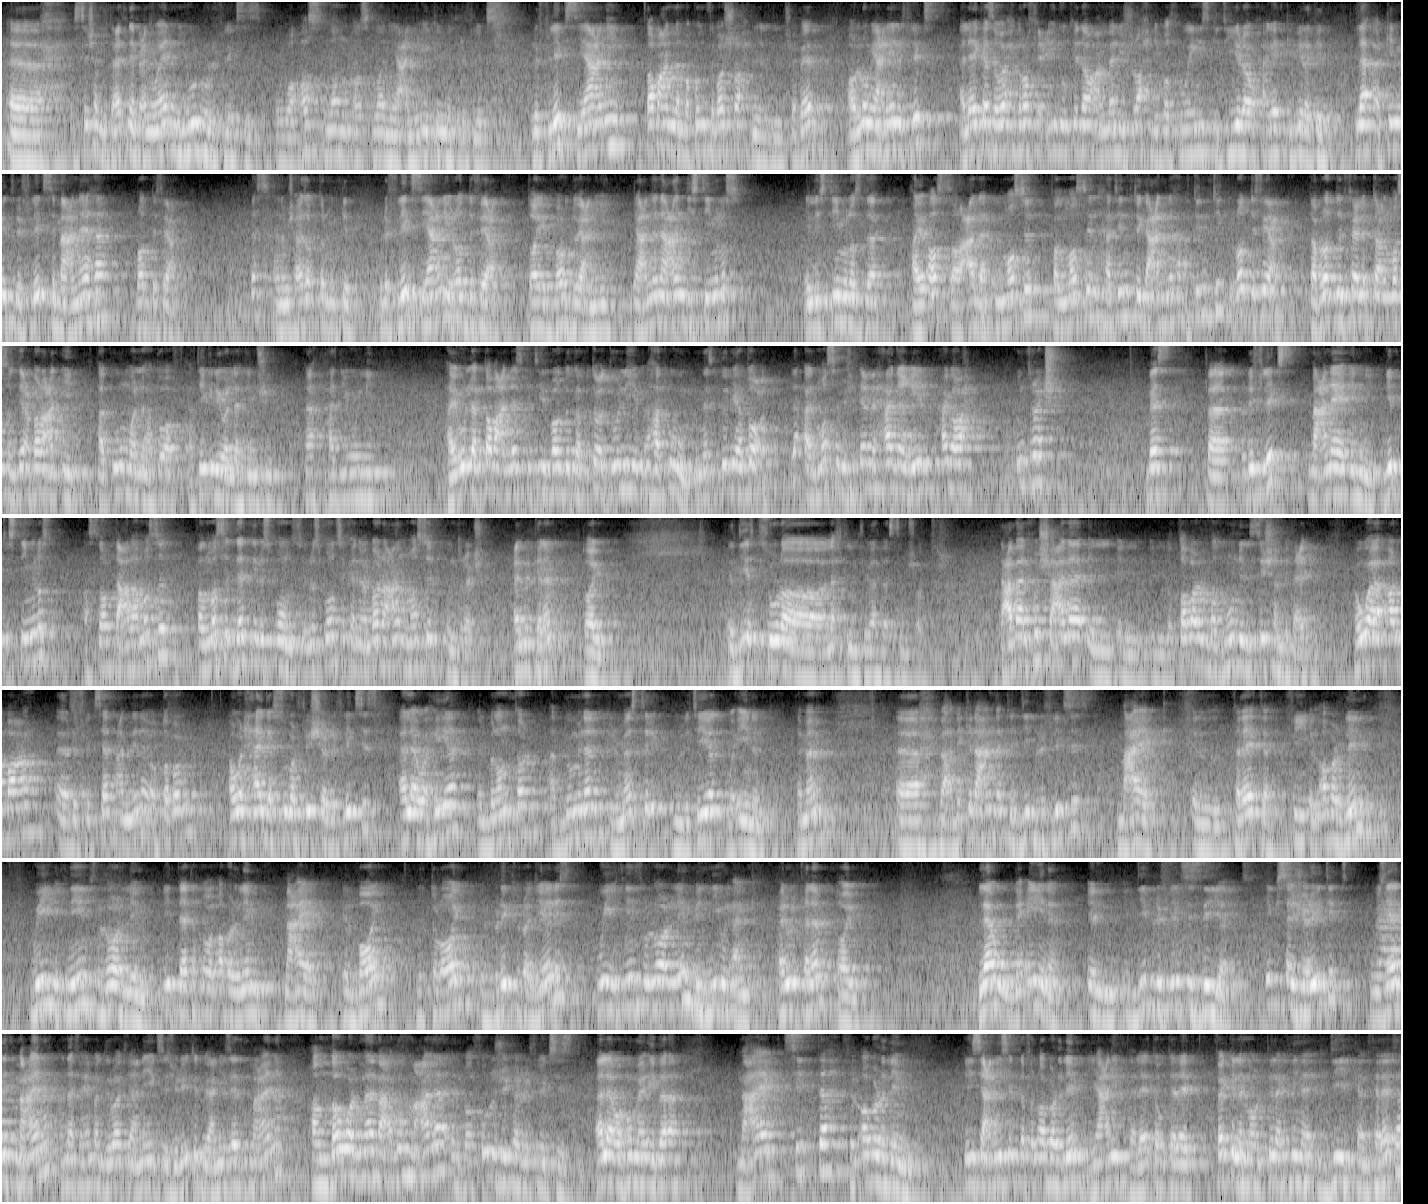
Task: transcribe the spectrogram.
ال session بتاعتنا بعنوان neuro reflexes هو أصلا أصلا يعني إيه كلمة reflex reflex يعني طبعا لما كنت بشرح للشباب أقول لهم يعني إيه reflex ألاقي كذا واحد رافع إيده كده وعمال يشرح لي pathways كتيرة وحاجات كبيرة كده. لا كلمة reflex معناها رد فعل. بس أنا مش عايز أكتر من كده. reflex يعني رد فعل. طيب برضو يعني إيه؟ يعني أنا عندي stimulus ال stimulus ده هيأثر على ال muscle فال muscle هتنتج عنها هتنتج رد فعل. طب رد الفعل بتاع ال muscle دي عبارة عن إيه؟ هتقوم ولا هتقف؟ هتجري ولا هتمشي؟ ها حد يقول لي؟ هيقول لك طبعا ناس كتير برضو كانت بتقعد تقول لي هتقوم. الناس بتقول لي هتقعد. لا ال muscle مش هتعمل حاجة غير حاجة واحدة contraction بس ف reflex معناه إني جبت stimulus اثرت على muscle فال muscle ادتني response ال response كان عبارة عن muscle contraction حلو الكلام؟ طيب. ديت صورة لفت الانتباه بس مش أكتر. تعال بقى نخش على يعتبر مضمون ال session بتاعتنا. هو أربع آه، reflex ات عندنا يعتبروا أول حاجة ال superficial reflexes ألا وهي ال plantar abdominal cremasteric gluteal و anal تمام؟ آه بعد كده عندك ال deep reflexes معاك الثلاثه في ال upper limb واثنين في ال lower limb إيه الثلاثه بتوع ال upper limb معاك ال bi وال tri وال brachioradialis واثنين في ال lower limb ال knee وال ankle حلو الكلام؟ طيب. لو لقينا ال deep reflexes ديت exaggerated وزادت معانا. أنا هفهمك دلوقتي يعني إيه exaggerated ويعني إيه زادت معانا. هندور ما بعدهم على ال pathological reflexes ألا وهما إيه بقى؟ معاك ستة في ال upper limb قيس يعني إيه ستة في ال upper limb؟ يعني ثلاثة وثلاثه فاكر لما قلت لك هنا ال deep كان ثلاثة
